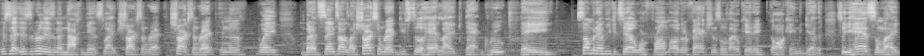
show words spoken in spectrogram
this, is, this really isn't a knock against like Sharks and Wreck, Sharks and Wreck in a way, but at the same time, like Sharks and Wreck, you still had like that group. They some of them you could tell were from other factions. So it was like, okay, they all came together. So you had some like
